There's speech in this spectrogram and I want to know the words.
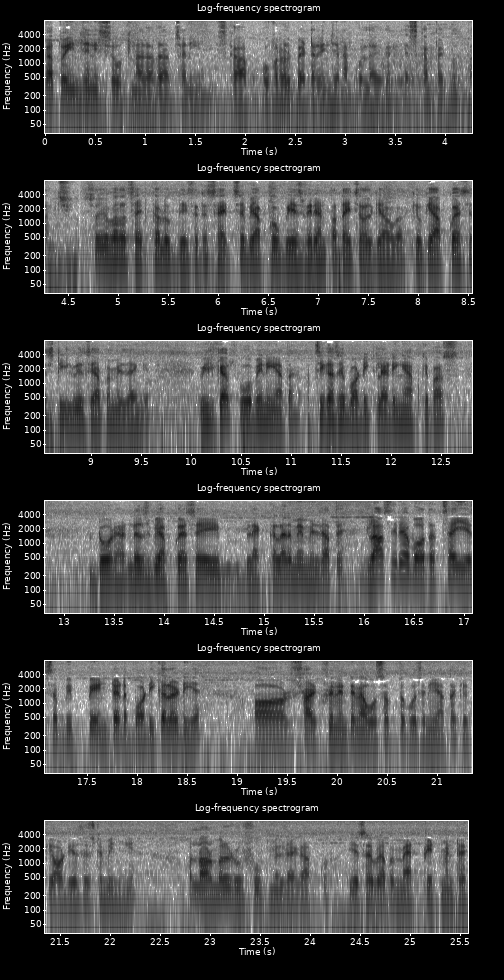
का तो इंजन इससे उतना ज़्यादा अच्छा नहीं है, इसका ओवरऑल बेटर इंजन आपको लगेगा as compare to Punch so ये वाला साइड का लुक देख सकते हैं। साइड से भी आपको बेस वेरियंट पता ही चल गया होगा, क्योंकि आपको ऐसे स्टील व्हील से यहाँ पे मिल जाएँगे व्हील कैप्स वो भी नहीं आता। अच्छी खासी बॉडी क्लैडिंग है आपके पास। डोर हैंडल्स भी आपको ऐसे ब्लैक कलर में मिल जाते हैं। ग्लास एरिया बहुत अच्छा है ये सब भी पेंटेड बॉडी कलर ही है। और शार्क फिन एंटेना वो सब तो कुछ नहीं आता क्योंकि ऑडियो सिस्टम ही नहीं है। और नॉर्मल रूफ वूफ मिल जाएगा आपको। ये सब यहाँ पे मैट ट्रीटमेंट है।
